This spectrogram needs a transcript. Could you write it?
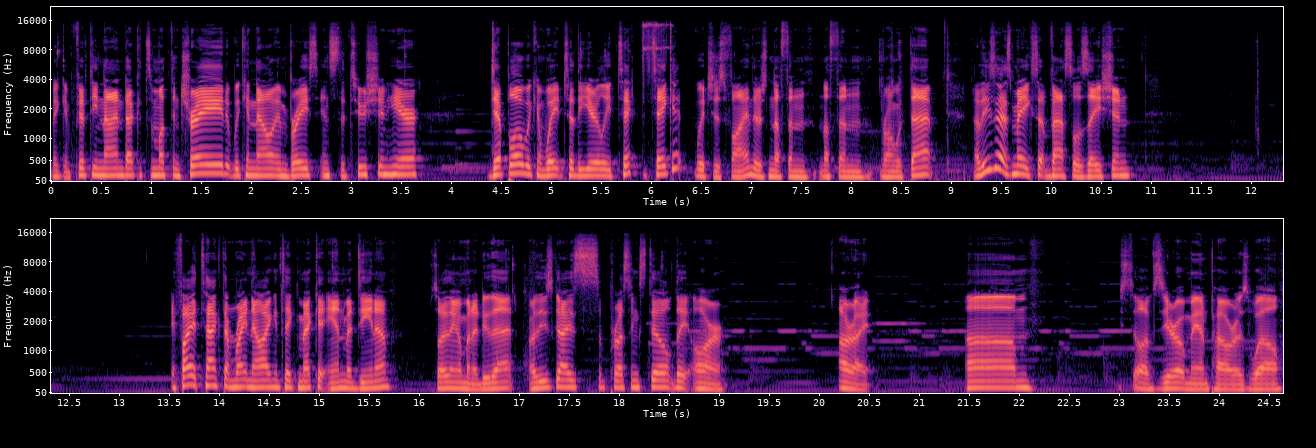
Making 59 ducats a month in trade. We can now embrace institution here. Diplo, we can wait to the yearly tick to take it, which is fine. There's nothing nothing wrong with that. Now, these guys may accept vassalization. If I attack them right now, I can take Mecca and Medina. So I think I'm going to do that. Are these guys suppressing still? They are. All right. Um, we still have zero manpower as well.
